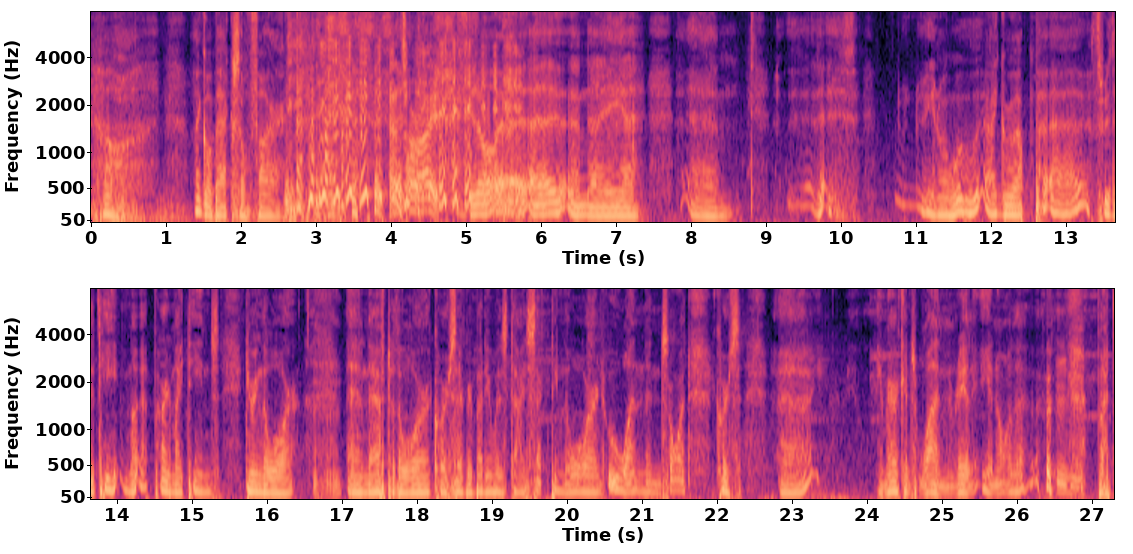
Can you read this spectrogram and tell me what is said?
Oh, I go back so far, That's all right. you know, uh, uh, and I, uh, um, you know, I grew up uh, through the teen, my, part of my teens during the war, and after the war, of course, everybody was dissecting the war and who won and so on. Of course. Uh, the Americans won, really, you know. The, but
